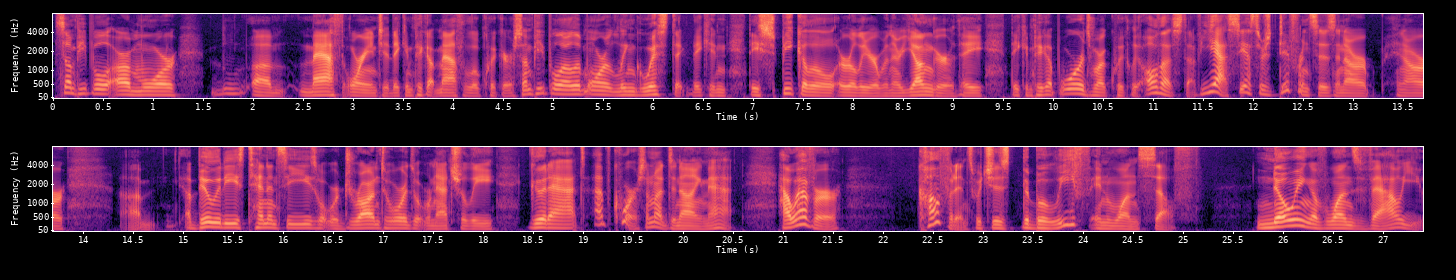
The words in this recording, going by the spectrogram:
Some people are more um, math oriented; they can pick up math a little quicker. Some people are a little more linguistic; they can they speak a little earlier when they're younger. They they can pick up words more quickly. All that stuff. Yes, yes, there's differences in our in our um, abilities, tendencies, what we're drawn towards, what we're naturally good at. Of course, I'm not denying that. However, confidence, which is the belief in oneself, knowing of one's value,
